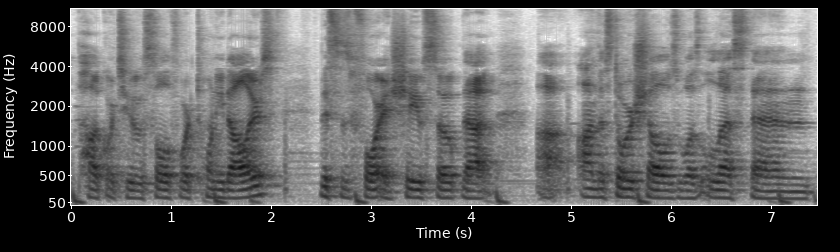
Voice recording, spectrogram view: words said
a puck or two sold for $20. This is for a shave soap that uh, on the store shelves was less than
